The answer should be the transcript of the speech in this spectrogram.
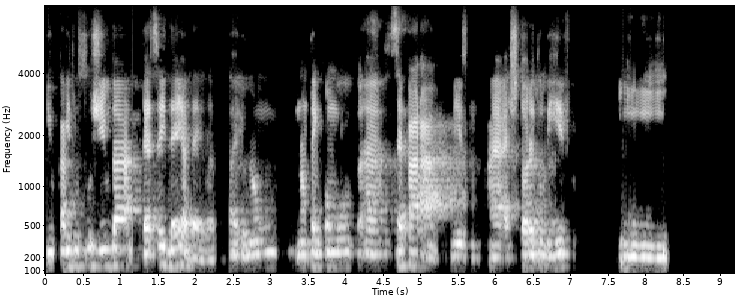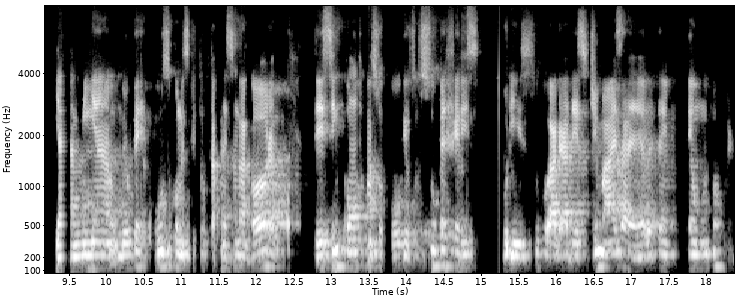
e o capítulo surgiu da, dessa ideia dela. Eu não, não tem como uh, separar mesmo a, a, história do livro e, e a minha, o meu percurso como escritor que está começando agora, desse encontro com a Socorro, eu sou super feliz por isso, agradeço demais a ela tenho, tenho muito orgulho.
